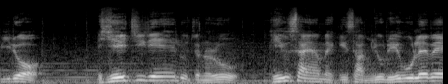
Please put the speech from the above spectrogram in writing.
ပြီးတော့ အရေးကြီးတယ်လို့ကျွန်တော်တို့ဂရုစိုက်ရမယ့်ကိစ္စမျိုးတွေကိုလည်းပဲ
